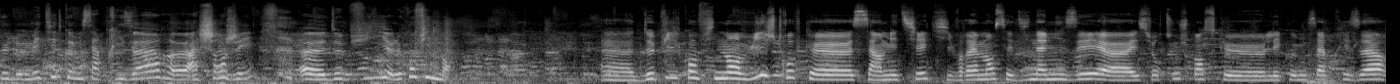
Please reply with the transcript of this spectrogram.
que le métier de commissaire-priseur a changé depuis le confinement? Depuis le confinement, oui, je trouve que c'est un métier qui vraiment s'est dynamisé et surtout, je pense que les commissaires-priseurs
